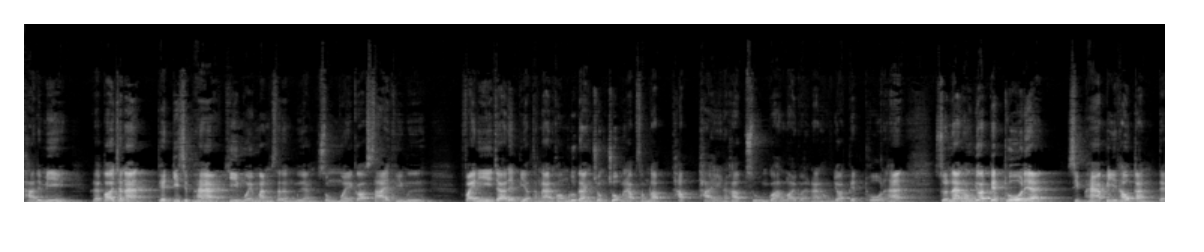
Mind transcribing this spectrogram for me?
คาเดมี่แล้วก็ชนะเพชร 25 ที่มวยมันสนั่นเมือง ทรงมวยก็สายฝีมือ ไฟนี้จะได้เปรียบทางด้านของรูปร่างช่วงชกนะครับสำหรับทัพไทยนะครับ สูงกว่าลอยกว่าทางด้านของยอดเพชรโทนะฮะส่วนด้านของยอดเพชรโทเนี่ย15 ปีเท่ากัน แต่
